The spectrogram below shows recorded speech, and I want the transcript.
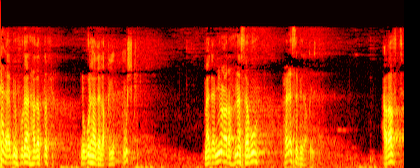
هذا ابن فلان هذا الطفل نقول هذا لقيط مشكل ما دام يعرف نسبه فليس بلقيط. عرفت؟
